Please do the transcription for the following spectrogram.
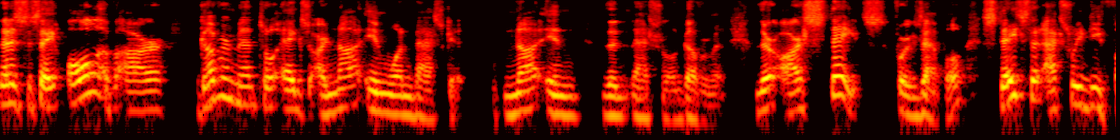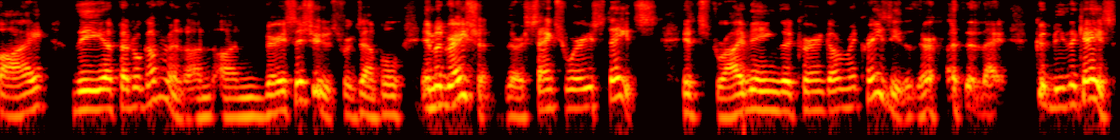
That is to say, all of our governmental eggs are not in one basket, not in the national government. There are states, for example, states that actually defy the uh, federal government on, on various issues. For example, immigration. There are sanctuary states. It's driving the current government crazy that there that could be the case.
